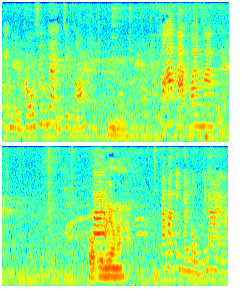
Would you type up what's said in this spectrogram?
นี่โอ้โหเขาชิ้นใหญ่จริงๆเนาะ うん เขาอ้าปากกว้างมากเลยอะ こうอิ่มเร็วนะ ถ้ามากินกับหนุ่มไม่ได้นะ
